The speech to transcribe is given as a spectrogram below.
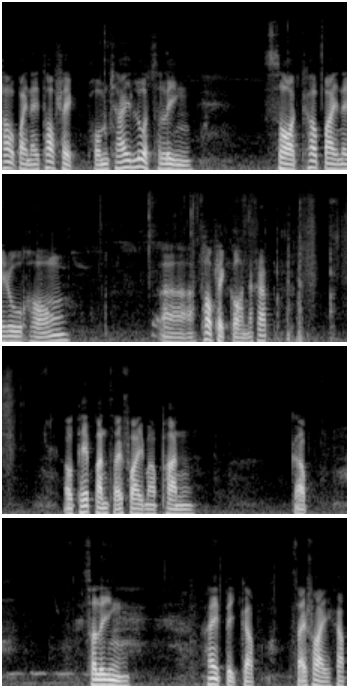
เข้าไปในท่อเฟลกผมใช้ลวดสลิง สอดเข้าไปในรูของอท่อเฟลกก่อนนะครับ เอาเทปพันสายไฟมาพัน กับสลิง ให้ติดกับสายไฟครับ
